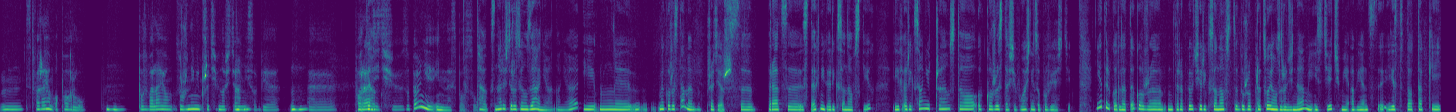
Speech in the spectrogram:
mm, stwarzają oporu. Mhm. Pozwalają z różnymi przeciwnościami sobie e, poradzić tak. w zupełnie inny sposób. Tak, znaleźć rozwiązania, no nie? I mm, y, my korzystamy przecież z pracy, z technik eriksonowskich, i w Eriksonie często korzysta się właśnie z opowieści. Nie tylko dlatego, że terapeuci eriksonowscy dużo pracują z rodzinami i z dziećmi, a więc jest to taki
